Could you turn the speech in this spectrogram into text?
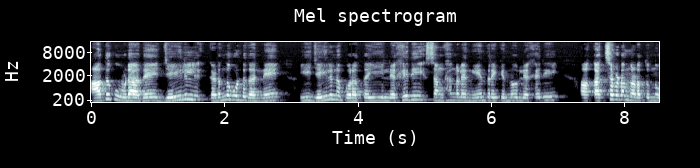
അതുകൂടാതെ ജയിലിൽ കിടന്നുകൊണ്ട് തന്നെ ഈ ജയിലിന് പുറത്ത് ഈ ലഹരി സംഘങ്ങളെ നിയന്ത്രിക്കുന്നു ലഹരി കച്ചവടം നടത്തുന്നു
